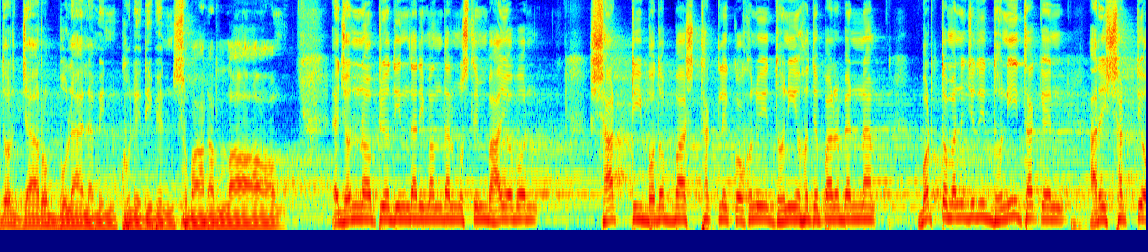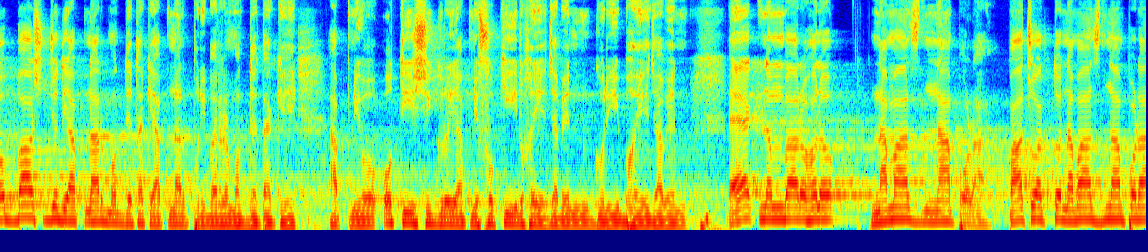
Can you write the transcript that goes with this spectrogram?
দরজা রব্বুল আলমিন খুলে দিবেন সোবার আল্লাহ এজন্য প্রিয় দিনদার, ইমানদার মুসলিম ভাই বোন, ষাটটি বদভ্যাস থাকলে কখনোই ধনী হতে পারবেন না। বর্তমানে যদি ধনী থাকেন আর এই ষাটটি অভ্যাস যদি আপনার মধ্যে থাকে, আপনার পরিবারের মধ্যে থাকে, আপনিও অতি শীঘ্রই আপনি ফকির হয়ে যাবেন, গরিব হয়ে যাবেন। এক নাম্বার হলো নামাজ না পড়া। পাঁচ ওয়াক্ত নামাজ না পড়া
